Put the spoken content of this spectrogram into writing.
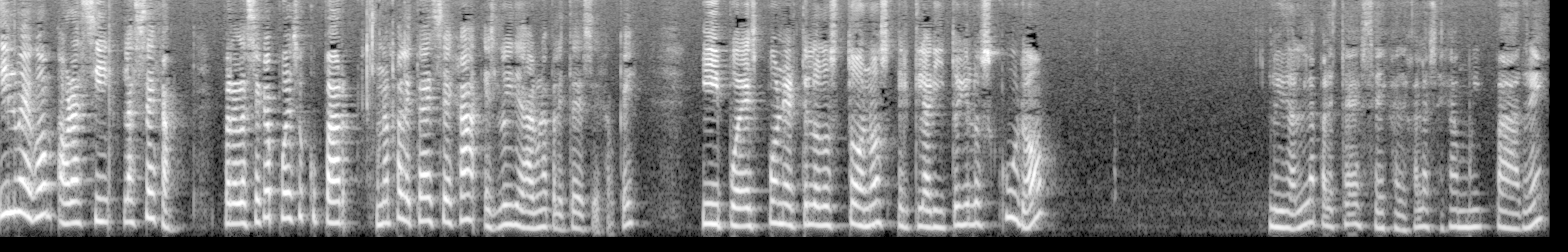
Y luego, ahora sí, la ceja. Para la ceja puedes ocupar una paleta de ceja, es lo ideal una paleta de ceja, ¿ok? Y puedes ponerte los dos tonos, el clarito y el oscuro. Lo ideal es la paleta de ceja, deja la ceja muy padre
